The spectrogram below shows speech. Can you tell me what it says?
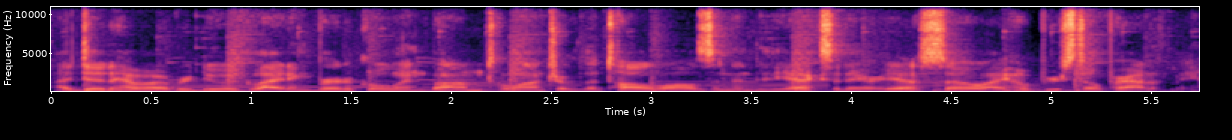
I did, however, do a gliding vertical wind bomb to launch over the tall walls and into the exit area, so I hope you're still proud of me.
